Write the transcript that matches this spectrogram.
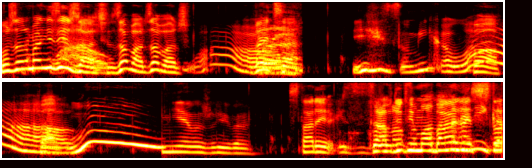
Można normalnie Wow. zjeżdżać. Zobacz, zobacz. Wow. Wejdź se. Jezu, Michał, wow. Pa, Pa. Woo! Niemożliwe. Stary, Call of Duty zaawansowana Mobile jest 100 mechanika.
